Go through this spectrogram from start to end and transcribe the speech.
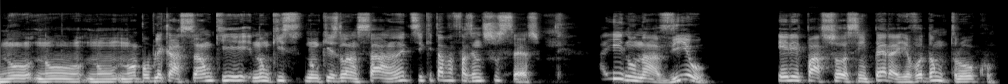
no, no, numa publicação que não quis, não quis lançar antes e que estava fazendo sucesso. Aí no navio, ele passou assim: peraí, eu vou dar um troco.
